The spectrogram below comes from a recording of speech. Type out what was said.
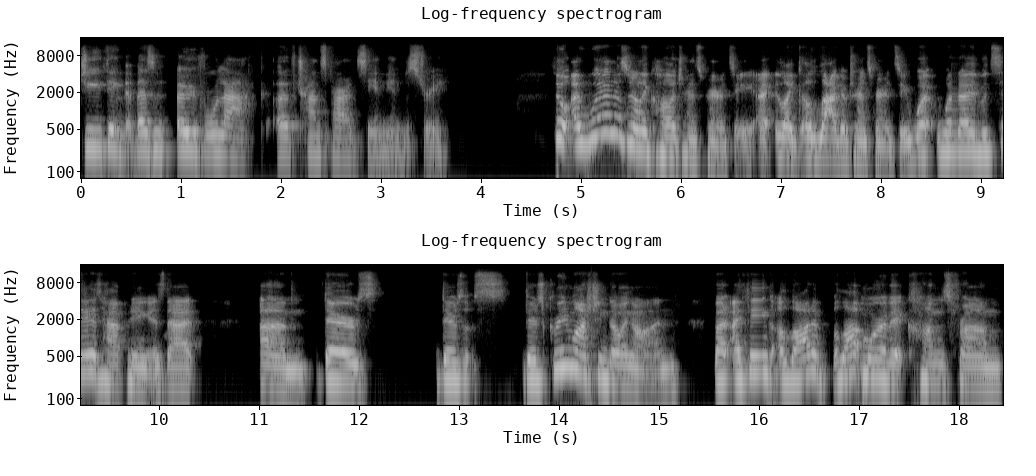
Do you think that there's an overall lack of transparency in the industry? So I wouldn't necessarily call it transparency, I, like a lack of transparency. What what I would say is happening is that um, there's there's there's greenwashing going on, but I think a lot of a lot more of it comes from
